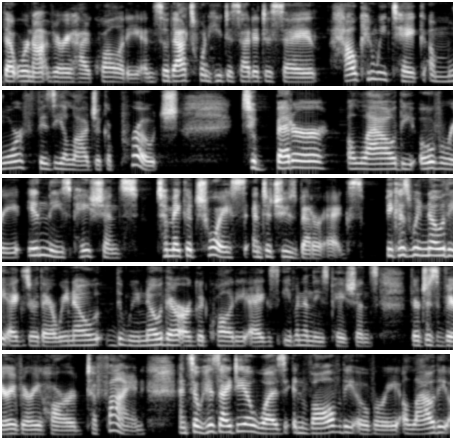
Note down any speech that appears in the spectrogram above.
that were not very high quality. And so that's when he decided to say, how can we take a more physiologic approach to better allow the ovary in these patients to make a choice and to choose better eggs? because we know the eggs are there. We know we know there are good quality eggs even in these patients. They're just very very hard to find. And so his idea was involve the ovary, allow the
